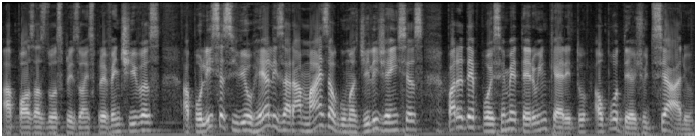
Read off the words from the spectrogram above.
Após as duas prisões preventivas, a Polícia Civil realizará mais algumas diligências para depois remeter o inquérito ao Poder Judiciário.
